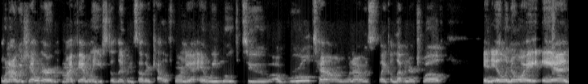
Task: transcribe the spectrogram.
when I was younger, my family used to live in Southern California, and we moved to a rural town when I was like 11 or 12 in Illinois, and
